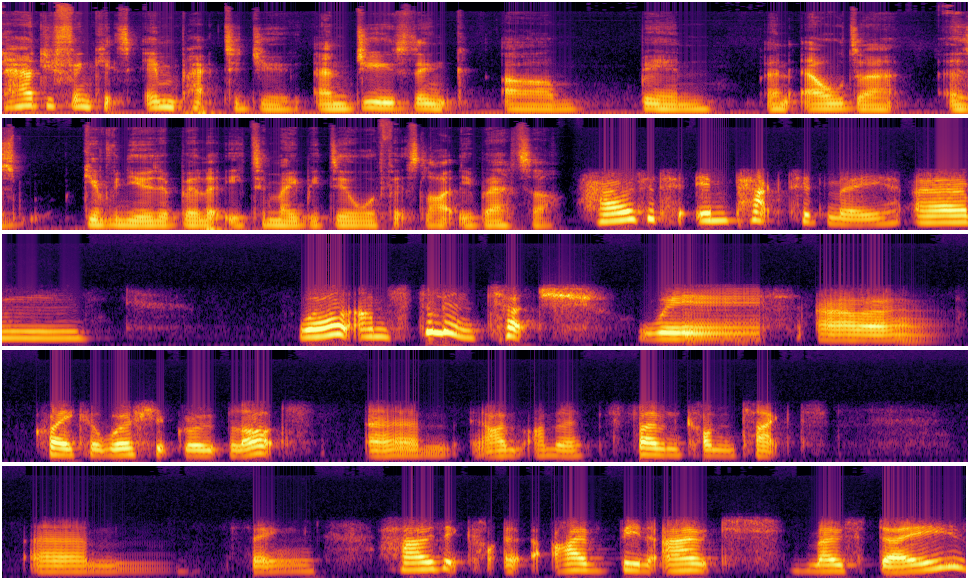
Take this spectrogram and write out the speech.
how do you think it's impacted you? And do you think um, being an elder has given you the ability to maybe deal with it slightly better? How has it impacted me? Um, well, I'm still in touch with our Quaker worship group a lot. Um, I'm, I'm, a phone contact um, thing. How's it? I've been out most days,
